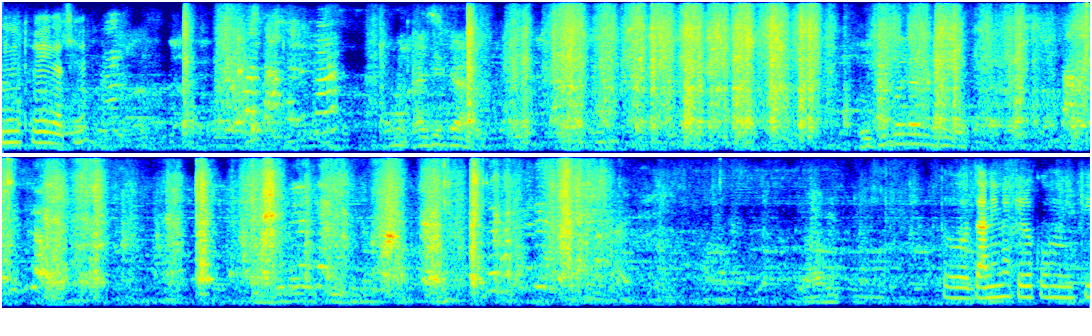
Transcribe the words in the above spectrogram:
মিনিট হয়ে গেছে। তো জানি না কীরকম কি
